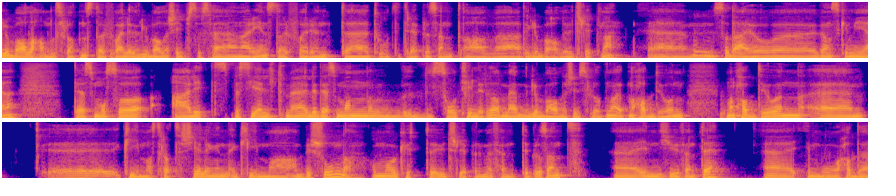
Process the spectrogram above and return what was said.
globale handelsflåten står for, eller den globale skipsnæringen står for rundt 2-3% av de globale utslippene. Mm. Så det er jo ganske mye. Det som også er litt spesielt med Eller det som man så tidligere da, med den globale skipsflåten, var at man hadde jo en, hadde jo en eh, klimastrategi, eller en klimaambisjon, da, om å kutte utslippene med 50 eh, innen 2050. Eh, IMO hadde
